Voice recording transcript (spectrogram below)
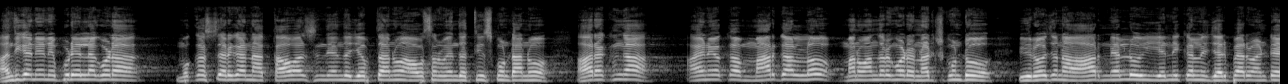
అందుకే నేను ఎప్పుడు వెళ్ళినా కూడా ముఖస్థరిగా నాకు కావాల్సిందేందో చెప్తాను అవసరం ఏందో తీసుకుంటాను. ఆ రకంగా ఆయన యొక్క మార్గాల్లో మనం అందరం కూడా నడుచుకుంటూ ఈ రోజున ఆరు నెలలు ఈ ఎన్నికల్ని జరిపారు అంటే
